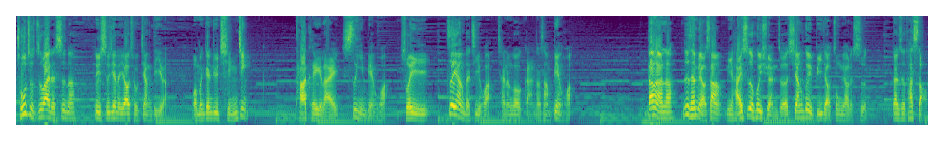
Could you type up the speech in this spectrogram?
除此之外的事呢，对时间的要求降低了，我们根据情境，它可以来适应变化，所以这样的计划才能够赶得上变化。当然了，日程表上你还是会选择相对比较重要的事。但是它少，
